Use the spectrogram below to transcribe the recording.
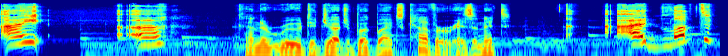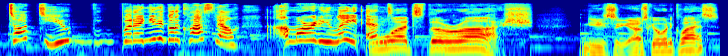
I. Uh. Kinda rude to judge a book by its cover, isn't it? I'd love to talk to you, but I need to go to class now. I'm already late and. What's the rush? Do you see us going to class?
